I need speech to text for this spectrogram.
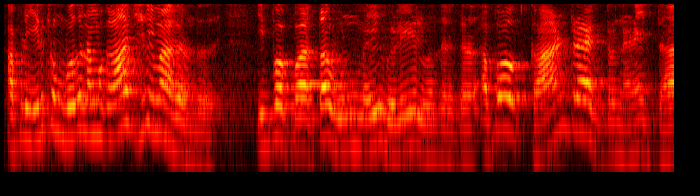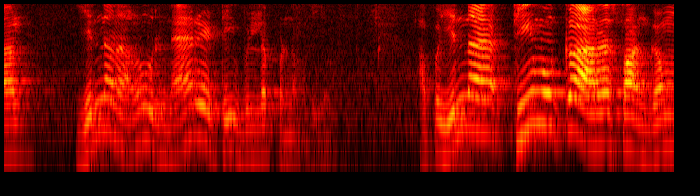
அப்படி இருக்கும்போது நமக்கு ஆச்சரியமாக இருந்தது. இப்போ பார்த்தா உண்மை வெளியில் வந்திருக்கிறது. அப்போது கான்ட்ராக்டர் நினைத்தால் என்னன்னாலும் ஒரு நேரேட்டிவ் பில்டப் பண்ண முடியும். அப்போ என்ன திமுக அரசாங்கம்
